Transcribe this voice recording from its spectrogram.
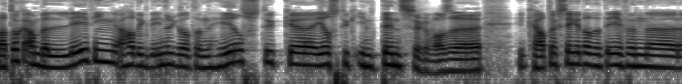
Maar toch aan beleving had ik de indruk dat het een heel stuk, uh, heel stuk intenser was. Uh, ik ga toch zeggen dat het even uh,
